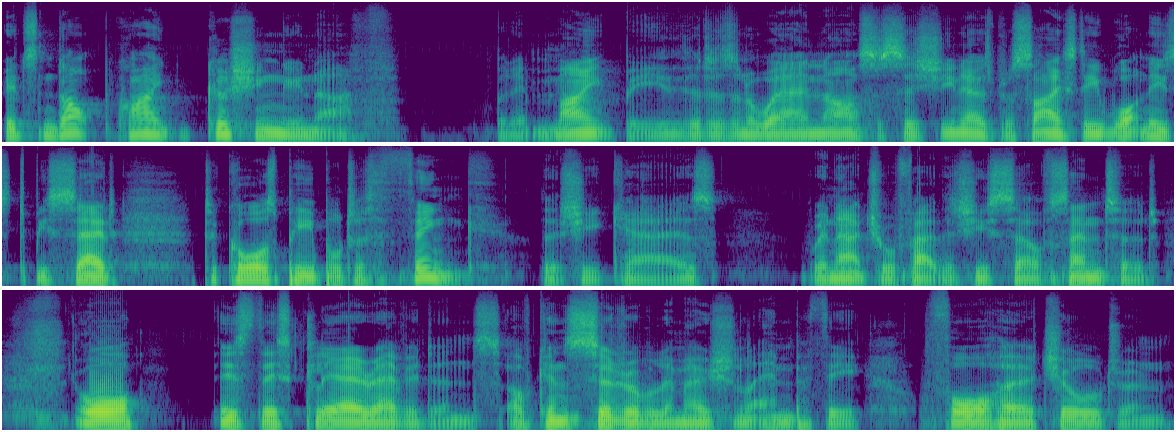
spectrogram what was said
it's not quite gushing enough. But it might be that as an aware narcissist, she knows precisely what needs to be said to cause people to think that she cares in actual fact that she's self centered? Or is this clear evidence of considerable emotional empathy for her children,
